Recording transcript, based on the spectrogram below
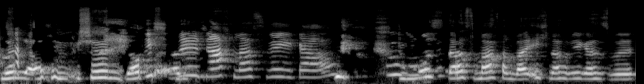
sollen ja auch einen schönen Job. Ich will nach Las Vegas. du musst das machen, weil ich nach Vegas will.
